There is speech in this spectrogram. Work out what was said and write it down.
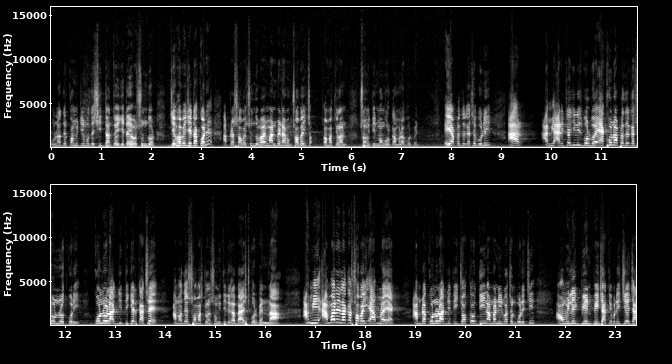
ওনাদের কমিটির মধ্যে সিদ্ধান্ত হয়, যেটাই হবে সুন্দর। যেভাবে যেটা করে, আপনারা সবাই সুন্দরভাবে মানবেন এবং সবাই সমাজ কল্যাণ সমিতির মঙ্গল কামনা করবেন। এই আপনাদের কাছে বলি। আর আমি আরেকটা জিনিস বলব, এখন আপনাদের কাছে অনুরোধ করি, কোনো রাজনীতিকের কাছে আমাদের সমাজ কল্যাণ সমিতিটাকে ব্যস্ত করবেন না। আমি, আমার এলাকার সবাই আমরা এক। আমরা কোনো রাজনীতি যত দিন আমরা নির্বাচন করেছি আওয়ামী লীগ বিএনপি জাতীয় পার্টি যে যা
